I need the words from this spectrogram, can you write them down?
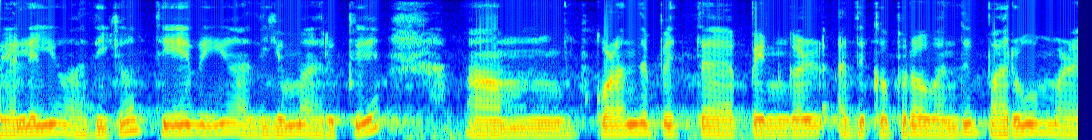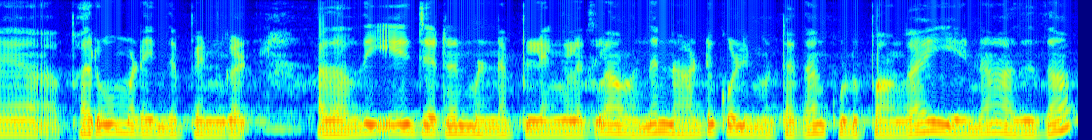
விலையும் அதிகம் தேவையும் அதிகமாக இருக்குது குழந்தை பெற்ற பெண்கள் அதுக்கப்புறம் வந்து பருவமடை பருவமடைந்த பெண்கள் அதாவது ஏஜ் அட்டன் பண்ண பிள்ளைங்களுக்குலாம் வந்து நாட்டுக்கோழி முட்டை தான் கொடுப்பாங்க. ஏன்னா அதுதான்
